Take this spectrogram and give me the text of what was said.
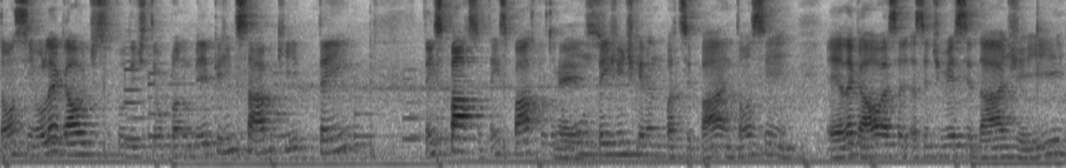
Então, assim, o legal disso tudo de ter o plano B é que a gente sabe que tem, tem espaço, tem espaço para todo é mundo, tem gente querendo participar. Então, assim, é legal essa, essa diversidade aí.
